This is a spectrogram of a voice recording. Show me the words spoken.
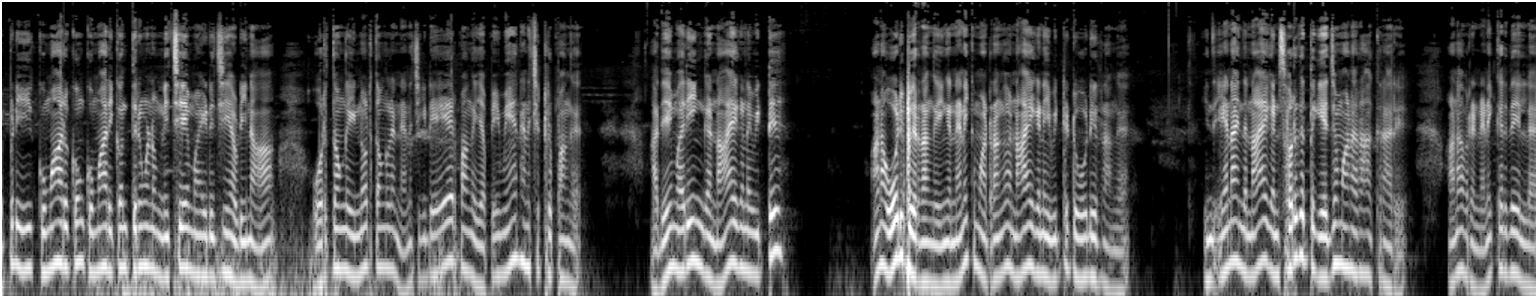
எப்படி குமாருக்கும் குமாரிக்கும் திருமணம் நிச்சயம் ஆயிடுச்சு அப்படின்னா ஒருத்தவங்க இன்னொருத்தவங்கள நினச்சிக்கிட்டே இருப்பாங்க எப்பயுமே நினச்சிட்ருப்பாங்க. அதே மாதிரி இங்கே நாயகனை விட்டு ஆனால் ஓடி போயிடுறாங்க இங்கே நினைக்க மாட்றாங்க நாயகனை விட்டுட்டு ஓடிடுறாங்க. இந்த ஏன்னா இந்த நாயகன் சொர்க்கத்துக்கு எஜமானராக ஆக்குறாரு ஆனால் அவரை நினைக்கிறதே இல்லை.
